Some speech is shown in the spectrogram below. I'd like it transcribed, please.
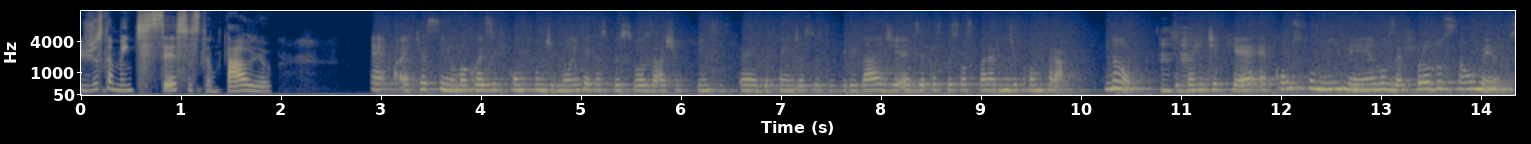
justamente ser sustentável. É, é que assim, uma coisa que confunde muito é que as pessoas acham que quem é, defende a sustentabilidade é dizer para as pessoas pararem de comprar. Não, uhum. o que a uhum. gente quer é consumir menos, é produção menos.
